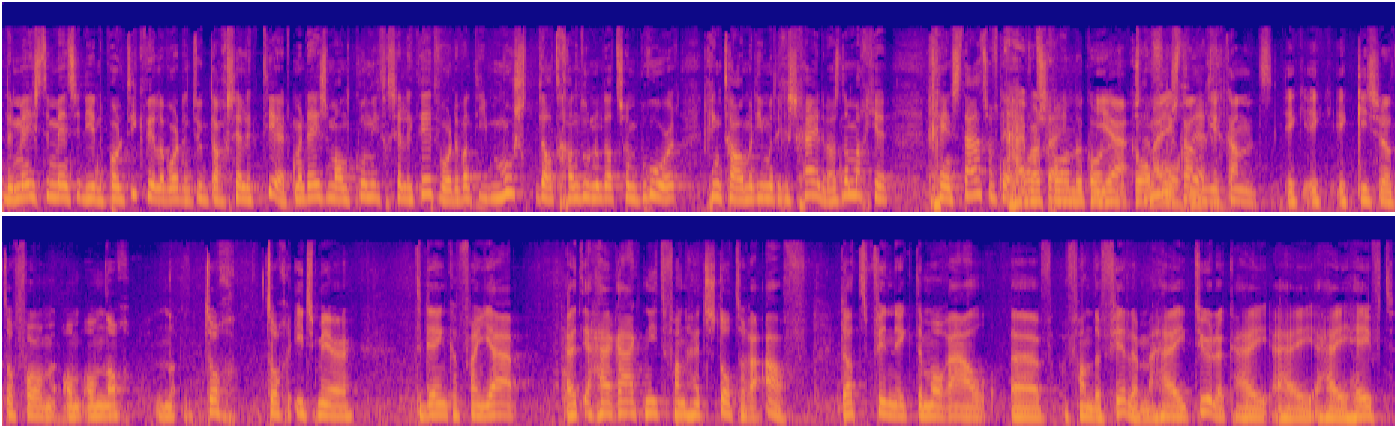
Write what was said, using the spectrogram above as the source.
de meeste mensen die in de politiek willen... worden natuurlijk dan geselecteerd. Maar deze man kon niet geselecteerd worden. Want die moest dat gaan doen omdat zijn broer ging trouwen met iemand die gescheiden was. Dan mag je geen staatshoofd in Hij was gewoon de koning. Ja, maar je kan, je kan het, ik, ik, ik kies er dan toch voor om, om, om nog, no- toch, toch iets meer te denken van... ja, het- hij raakt niet van het stotteren af. Dat vind ik de moraal eh, van de film. Hij, tuurlijk, hij, hij, hij heeft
